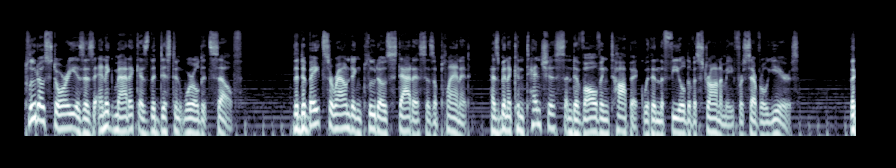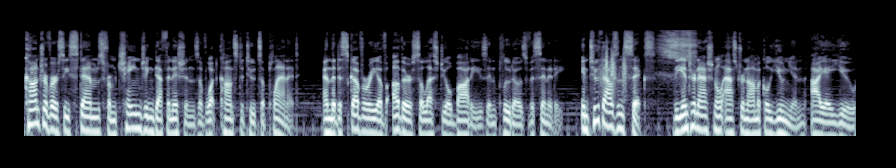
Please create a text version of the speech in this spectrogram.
Pluto's story is as enigmatic as the distant world itself. The debate surrounding Pluto's status as a planet has been a contentious and evolving topic within the field of astronomy for several years. The controversy stems from changing definitions of what constitutes a planet and the discovery of other celestial bodies in Pluto's vicinity. In 2006, the International Astronomical Union, IAU,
